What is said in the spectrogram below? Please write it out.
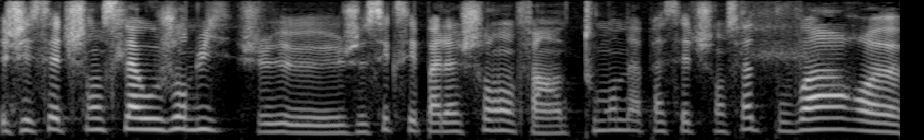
j'ai cette chance-là aujourd'hui. Je, je, sais que c'est pas la chance, enfin tout le monde n'a pas cette chance-là de pouvoir euh,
